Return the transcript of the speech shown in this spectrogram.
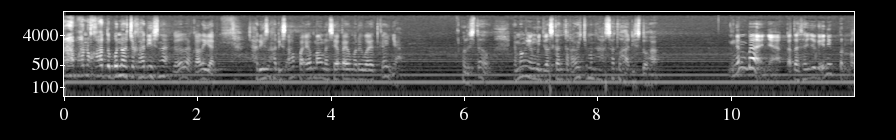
8 rakaat bener cek hadisna geula kalian. Hadis hadis apa? Emang nah siapa yang meriwayatkannya? Harus tahu. Emang yang menjelaskan tarawih cuma satu hadis doang. Kan banyak. Kata saya juga ini perlu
